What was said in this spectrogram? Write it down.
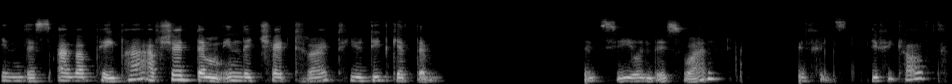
In this other paper, I've shared them in the chat, right? You did get them. Let's see on this one, if it's difficult.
